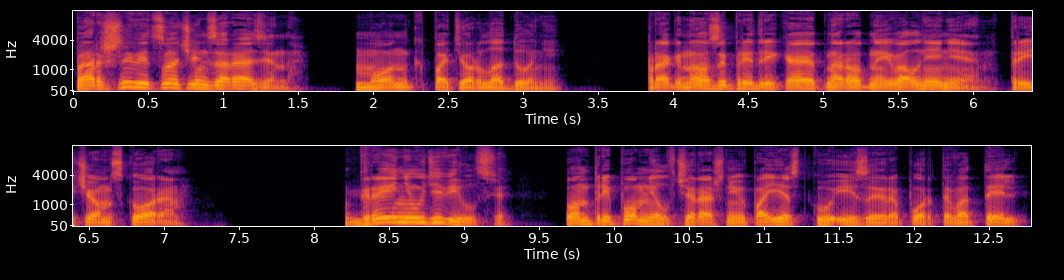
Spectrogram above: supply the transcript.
Паршивец очень заразен. Монг потер ладони. Прогнозы предрекают народные волнения, причем скоро. Грей не удивился. Он припомнил вчерашнюю поездку из аэропорта в отель.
